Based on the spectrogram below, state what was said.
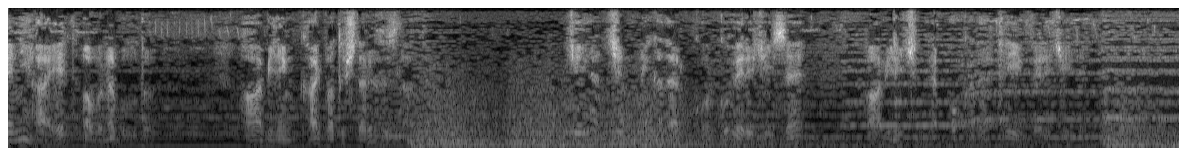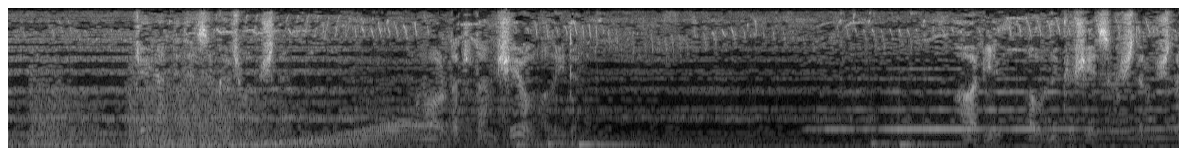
Ve nihayet avını buldu. Habil'in kalp atışları hızlandı. Ceylan için ne kadar korku vericiyse Habil için de o kadar keyif vericiydi. Ceylan nedense kaçmamıştı. Onu orada tutan bir şey olmalıydı. Habil avını köşeye sıkıştırmıştı.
